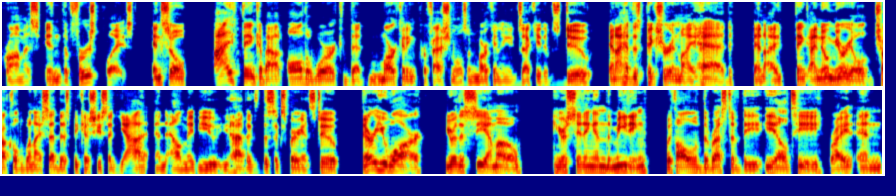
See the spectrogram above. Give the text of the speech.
promise in the first place. And so I think about all the work that marketing professionals and marketing executives do. And I have this picture in my head. And I think I know Muriel chuckled when I said this because she said, Yeah. And Al, maybe you, you have this experience too. There you are. You're the CMO. You're sitting in the meeting with all of the rest of the ELT, right? And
